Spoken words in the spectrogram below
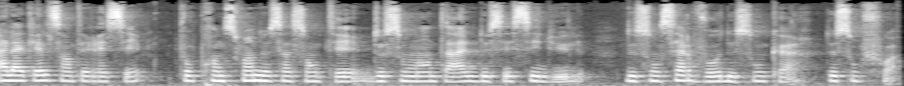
à laquelle s'intéresser pour prendre soin de sa santé, de son mental, de ses cellules, de son cerveau, de son cœur, de son foie.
